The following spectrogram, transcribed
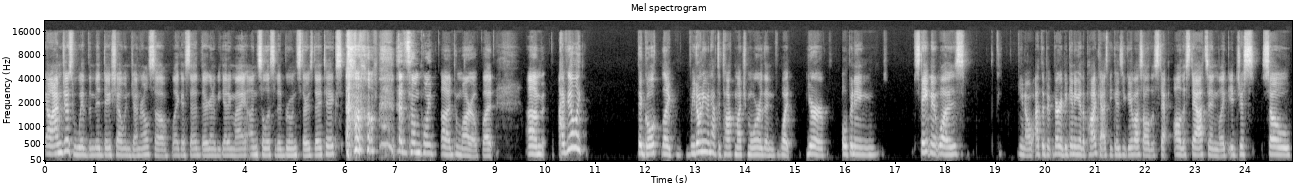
Yeah, I'm just with the midday show in general. So, like I said, they're going to be getting my unsolicited Bruins Thursday takes at some point uh, tomorrow. But um, I feel like the goal, like, we don't even have to talk much more than what your opening statement was you know at the very beginning of the podcast because you gave us all the stat all the stats and like it just so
